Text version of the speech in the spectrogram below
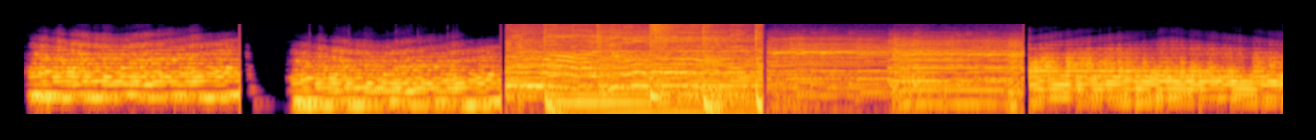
Música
